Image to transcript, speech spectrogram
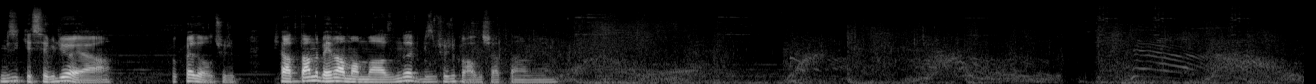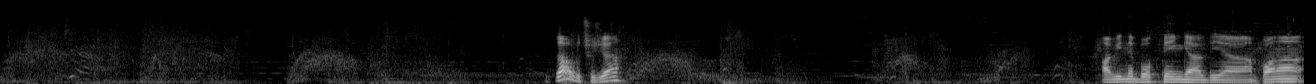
Bizi kesebiliyor ya. Çok feda çocuk. Şattan da benim almam lazımdı. Bizim çocuk aldı şattan ya. Vurdu çocuğa. Abi yine bot lane geldi ya. Bana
